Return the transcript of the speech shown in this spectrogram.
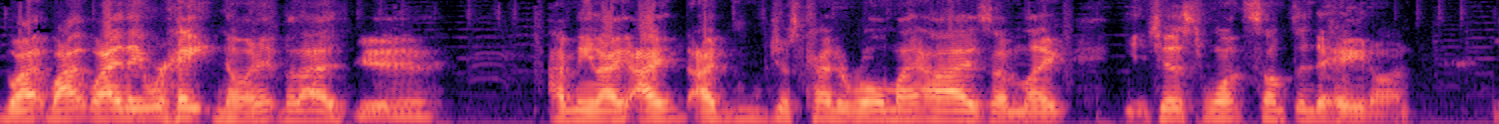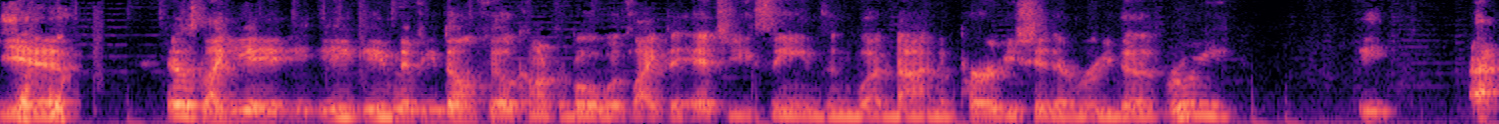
why why, why they were hating on it, but I yeah. I mean, I I, I just kind of roll my eyes. I'm like, you just want something to hate on. Yeah. So, it was like, yeah, even if you don't feel comfortable with like the ecchi scenes and whatnot, and the pervy shit that Rudy does, Rudy, he, I,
